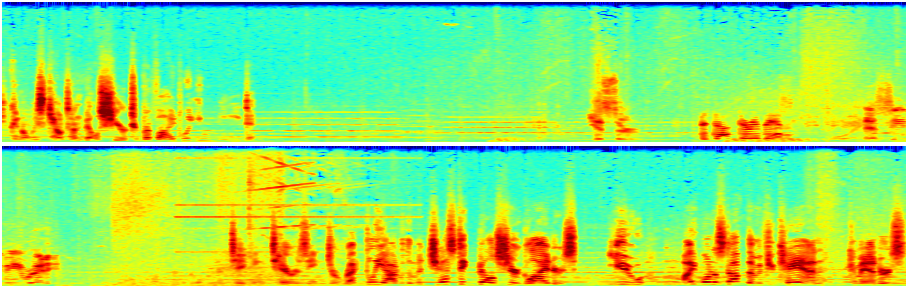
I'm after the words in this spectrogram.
You can always count on Belshir to provide what you need. Yes, sir. The doctor is in. SCV ready. Taking Terrazine directly out of the majestic Belshir gliders. You might want to stop them if you can, commanders.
